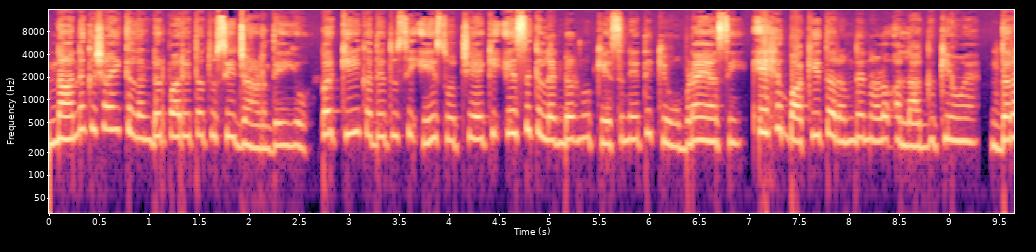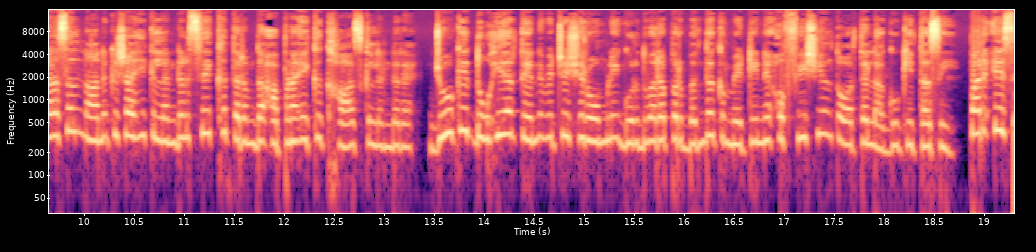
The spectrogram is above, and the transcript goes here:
ਨਾਨਕਸ਼ਾਹੀ ਕੈਲੰਡਰ ਬਾਰੇ ਤਾਂ ਤੁਸੀਂ ਜਾਣਦੇ ਹੀ ਹੋ, ਪਰ ਕੀ ਕਦੇ ਤੁਸੀਂ ਇਹ ਸੋਚਿਆ ਕਿ ਇਸ ਕੈਲੰਡਰ ਨੂੰ ਕਿਸ ਨੇ ਤੇ ਕਿਉਂ ਬਣਾਇਆ ਸੀ? ਇਹ ਬਾਕੀ ਧਰਮ ਦੇ ਨਾਲੋਂ ਅਲੱਗ ਕਿਉਂ ਹੈ? ਦਰਅਸਲ ਨਾਨਕਸ਼ਾਹੀ ਕੈਲੰਡਰ ਸਿੱਖ ਧਰਮ ਦਾ ਆਪਣਾ ਇੱਕ ਖਾਸ ਕੈਲੰਡਰ ਹੈ, ਜੋ ਕਿ 2003 ਵਿੱਚ ਸ਼੍ਰੋਮਣੀ ਗੁਰਦੁਆਰਾ ਪ੍ਰਬੰਧਕ ਕਮੇਟੀ ਨੇ ਅਫੀਸ਼ੀਅਲ ਤੌਰ ਤੇ ਲਾਗੂ ਕੀਤਾ ਸੀ। ਪਰ ਇਸ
